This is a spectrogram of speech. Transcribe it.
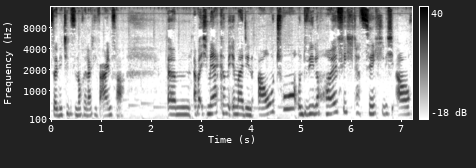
seine Titel sind noch relativ einfach. Ähm, aber ich merke mir immer den Autor und wähle häufig tatsächlich auch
